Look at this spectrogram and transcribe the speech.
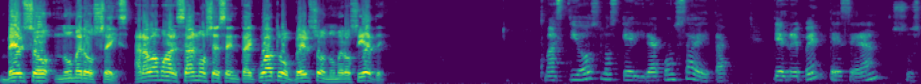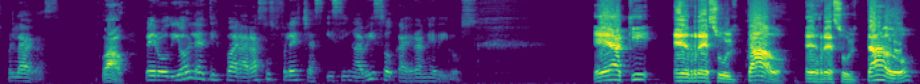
verso número 6. Ahora vamos al Salmo 64, verso número 7. Mas Dios los herirá con saeta, de repente serán sus plagas. Wow. Pero Dios les disparará sus flechas y sin aviso caerán heridos. He aquí el resultado, el resultado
